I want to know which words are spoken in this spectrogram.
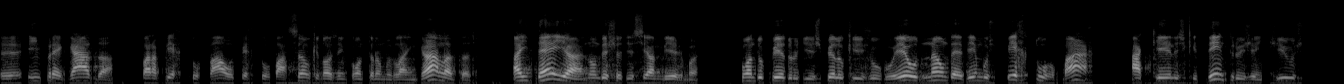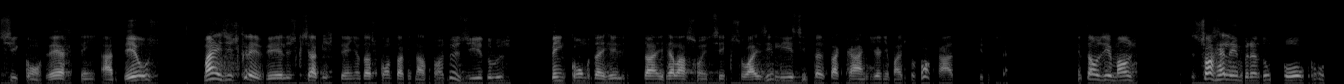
eh, empregada para perturbar ou perturbação que nós encontramos lá em Gálatas, a ideia não deixa de ser a mesma. Quando Pedro diz, pelo que julgo eu, não devemos perturbar aqueles que dentre os gentios se convertem a Deus, mas escrever-lhes que se abstenham das contaminações dos ídolos, bem como das, relações sexuais ilícitas, da carne de animais sufocados e do céu. Então, os irmãos, só relembrando um pouco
